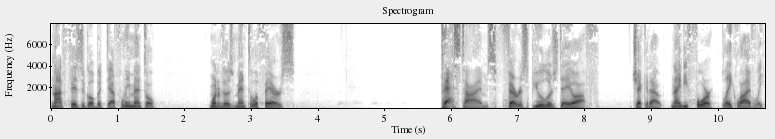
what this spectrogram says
Not physical, but definitely mental. One of those mental affairs. Fast Times, Ferris Bueller's Day Off. Check it out. 94, Blake Lively.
